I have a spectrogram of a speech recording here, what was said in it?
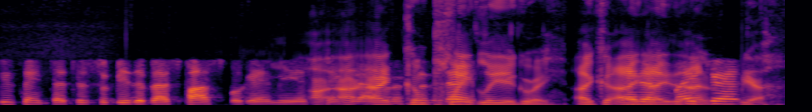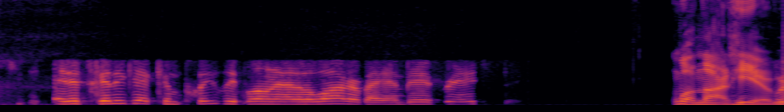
do think that this would be the best possible game he I, I, out I on a Sunday night. completely agree. I, I- And I- I- get- yeah. And it's going to get completely blown out of the water by NBA free agency. Well, not here. We're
